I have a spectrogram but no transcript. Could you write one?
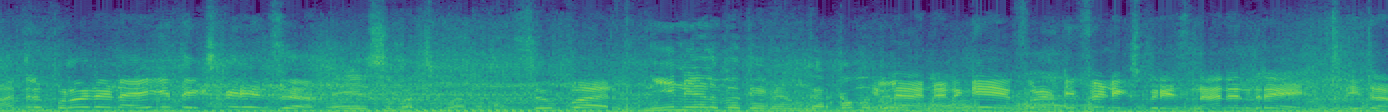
ಮಾತ್ರ ಪೊಲಾಡ್ ಅಣ್ಣ ಹೇಗಿತ್ತು ಎಕ್ಸ್ಪೀರಿಯನ್ಸ್ ಏ ಸೂಪರ್ ಸೂಪರ್ ಸೂಪರ್ ನೀನು ಹೇಳ್ಬೇಕು ನಾನು ಕರ್ಕೊಂಬಂದು. ಇಲ್ಲ ನನಗೆ ಫುಲ್ ಡಿಫ್ರೆಂಟ್ ಎಕ್ಸ್ಪೀರಿಯನ್ಸ್ ನಾನಂದ್ರೆ ಈ ಥರ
